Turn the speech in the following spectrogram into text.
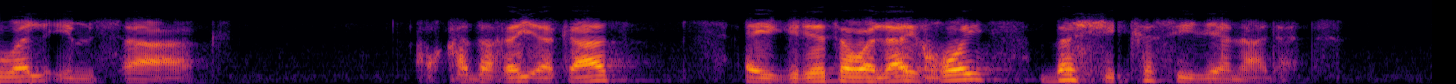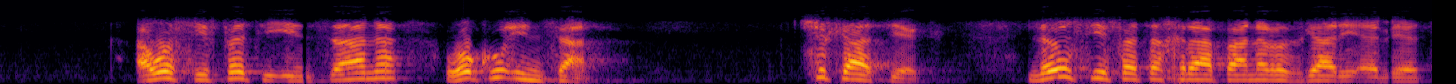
والإمساك. وقەدەغی ئەکات ئەیگرێتەوە لای خۆی بەشی کەسی لێ نادات. ئەوە سیفەتی ئینسانە وەکو ئینسان. چ کاتێک؟ لەو سیفەتە خراپانە ڕزگاری ئەبێت؟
